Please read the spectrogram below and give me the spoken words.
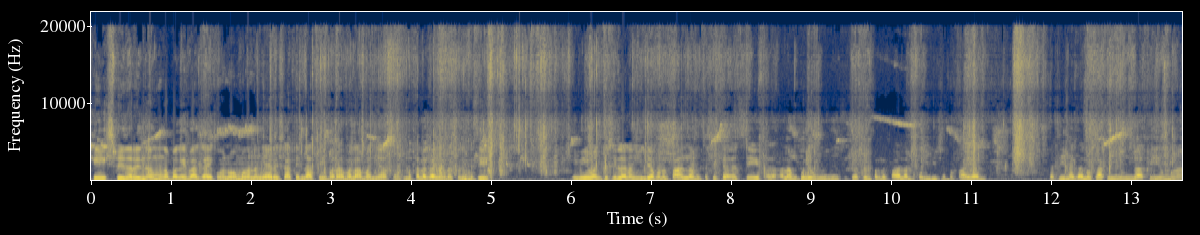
i-explain na rin ang mga bagay-bagay kung ano ang mga nangyari sa atin dati para malaman niya kung ano talaga yung rason. Kasi iniwan ko sila nang hindi ako nagpaalam kasi kasi alam ko yung sitwasyon pag nagpaalam ko hindi siya papayag. Kasi nag-ano sa akin yung dati yung mga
